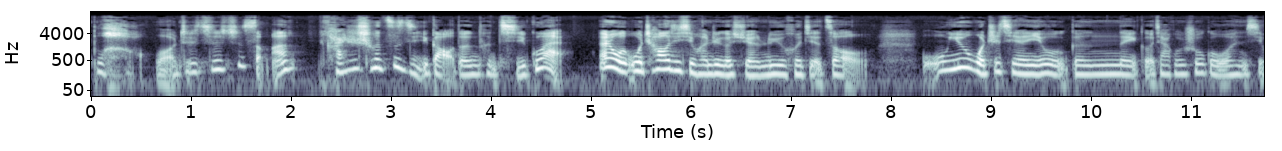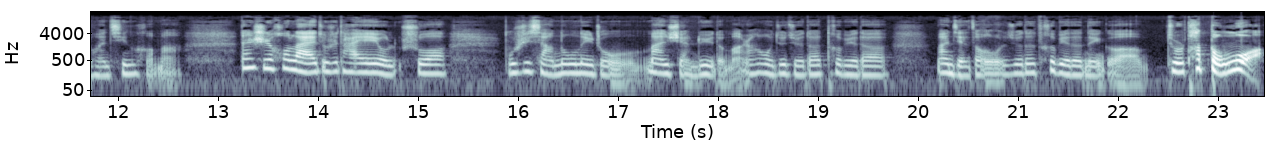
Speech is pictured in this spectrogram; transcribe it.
不好啊？这这这怎么还是说自己搞得很奇怪？但是我我超级喜欢这个旋律和节奏。我因为我之前也有跟那个家辉说过，我很喜欢清河嘛。但是后来就是他也有说，不是想弄那种慢旋律的嘛。然后我就觉得特别的慢节奏，我就觉得特别的那个，就是他懂我。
